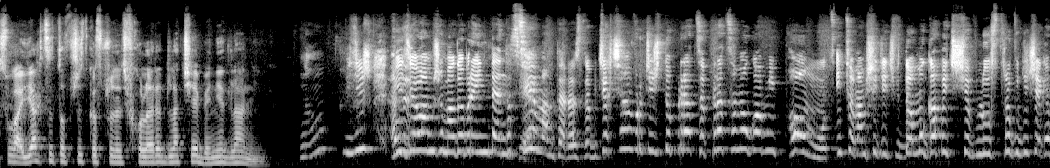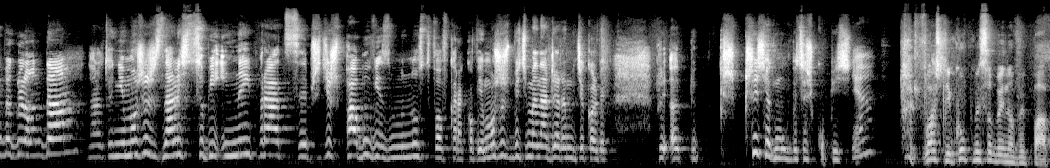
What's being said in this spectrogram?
Słuchaj, ja chcę to wszystko sprzedać w cholerę dla ciebie, nie dla nich. No, widzisz? Wiedziałam, że ma dobre To co intencje. ja mam teraz zrobić? Ja chciałam wrócić do pracy. Praca mogła mi pomóc. I co, mam siedzieć w domu, gapić się w lustro, widzieć jak ja wyglądam? No ale to nie możesz znaleźć sobie innej pracy. Przecież pubów jest mnóstwo w Krakowie. Możesz być menadżerem gdziekolwiek. Przy- Krz- Krzysiek mógłby coś kupić, nie? Właśnie, kupmy sobie nowy pub.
